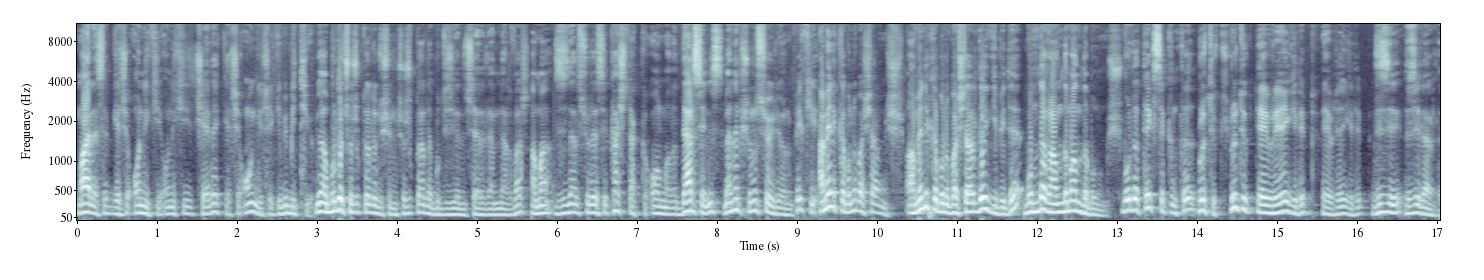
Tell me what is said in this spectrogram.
maalesef gece 12, 12 çeyrek geçe 10 geçe gibi bitiyor. Ya burada çocukları düşünün. Çocuklar da bu dizileri seyredenler var. Ama diziler süresi kaç dakika olmalı derseniz ben hep şunu söylüyorum. Peki Amerika bunu başarmış. Amerika bunu başardığı gibi de bunda randıman da bulmuş. Burada tek sıkıntı Rütük. Rütük devreye girip devreye girip dizi dizilerde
